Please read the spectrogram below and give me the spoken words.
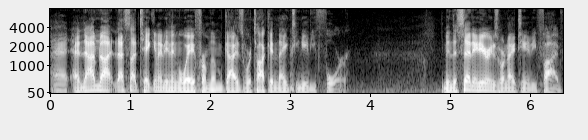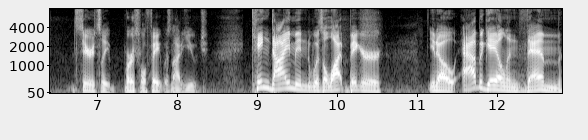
And, and I'm not. That's not taking anything away from them, guys. We're talking 1984. I mean, the Senate hearings were 1985. Seriously, Mercyful Fate was not huge. King Diamond was a lot bigger. You know, Abigail and them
